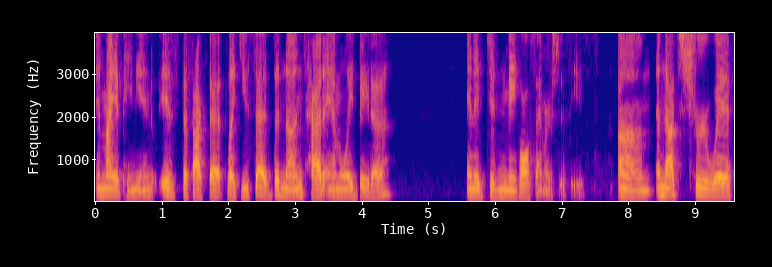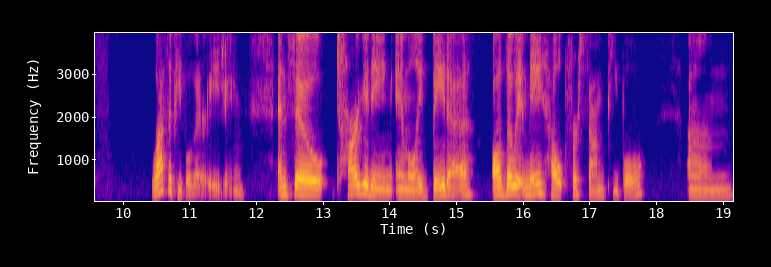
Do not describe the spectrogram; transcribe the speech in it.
in my opinion, is the fact that, like you said, the nuns had amyloid beta and it didn't make Alzheimer's disease. Um, and that's true with lots of people that are aging. And so targeting amyloid beta, although it may help for some people, um,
